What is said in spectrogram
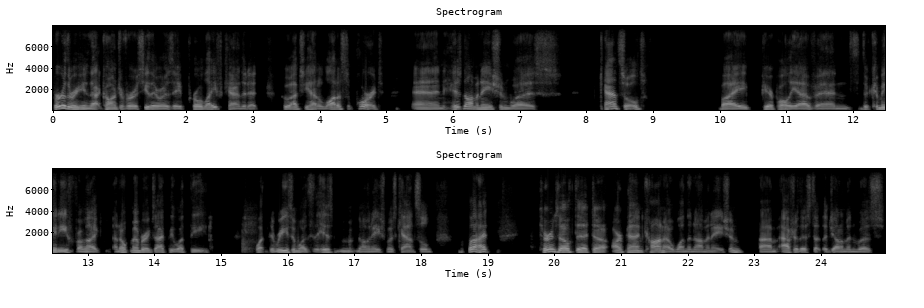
furthering that controversy, there was a pro life candidate who actually had a lot of support, and his nomination was canceled by Pierre Poilievre and the committee from like I don't remember exactly what the what the reason was that his nomination was canceled, but turns out that uh, Arpan Khanna won the nomination um, after this that the gentleman was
